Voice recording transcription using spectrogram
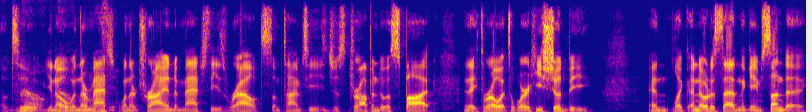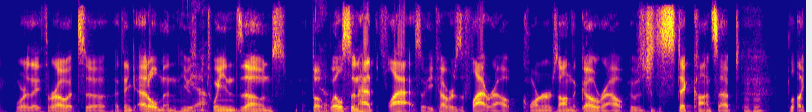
though too. No, you know, no, when they're match when they're trying to match these routes, sometimes he's just dropping to a spot and they throw it to where he should be. And like I noticed that in the game Sunday where they throw it to I think Edelman, he was yeah. between zones but yep. Wilson had the flat, so he covers the flat route, corners on the go route. It was just a stick concept. Mm-hmm. Like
